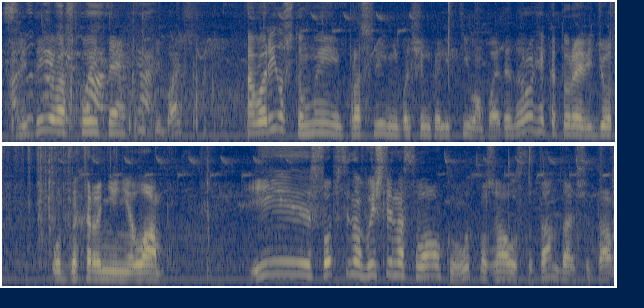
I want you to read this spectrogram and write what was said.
Следы важкой техники, бачите? Говорил, что мы прошли небольшим коллективом по этой дороге, которая ведет от захоронения ламп. И, собственно, вышли на свалку. Вот, пожалуйста, там дальше, там.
